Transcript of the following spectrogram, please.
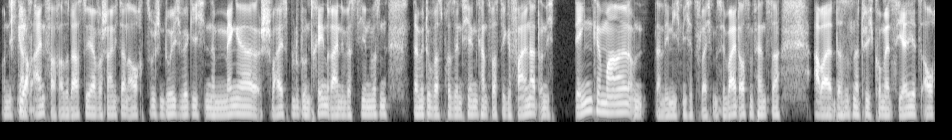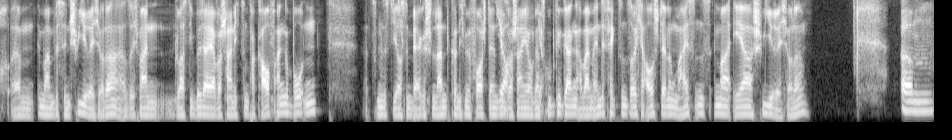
und nicht ganz ja. einfach. Also da hast du ja wahrscheinlich dann auch zwischendurch wirklich eine Menge Schweiß, Blut und Tränen rein investieren müssen, damit du was präsentieren kannst, was dir gefallen hat. Und ich denke mal, und da lehne ich mich jetzt vielleicht ein bisschen weit aus dem Fenster, aber das ist natürlich kommerziell jetzt auch ähm, immer ein bisschen schwierig, oder? Also ich meine, du hast die Bilder ja wahrscheinlich zum Verkauf angeboten zumindest die aus dem Bergischen Land, könnte ich mir vorstellen, sind ja. wahrscheinlich auch ganz ja. gut gegangen. Aber im Endeffekt sind solche Ausstellungen meistens immer eher schwierig, oder? Ähm,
